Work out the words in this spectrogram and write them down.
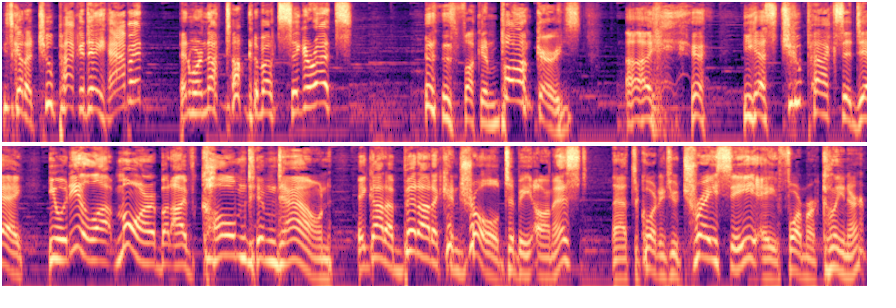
He's got a two pack a day habit, and we're not talking about cigarettes. this is fucking bonkers. Uh, he has two packs a day. He would eat a lot more, but I've calmed him down. It got a bit out of control, to be honest. That's according to Tracy, a former cleaner,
